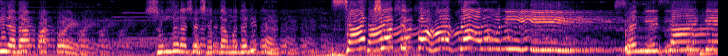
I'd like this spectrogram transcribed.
कधी दादा पाटोळे. सुंदर अशा शब्दामध्ये लिहितात साक्षात पाहता मुनी सनी सांगे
